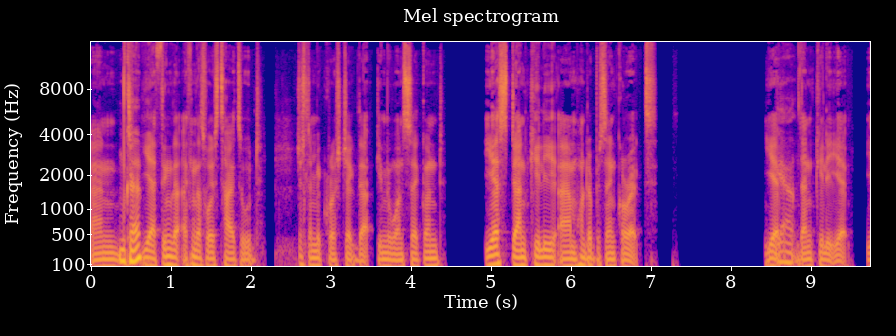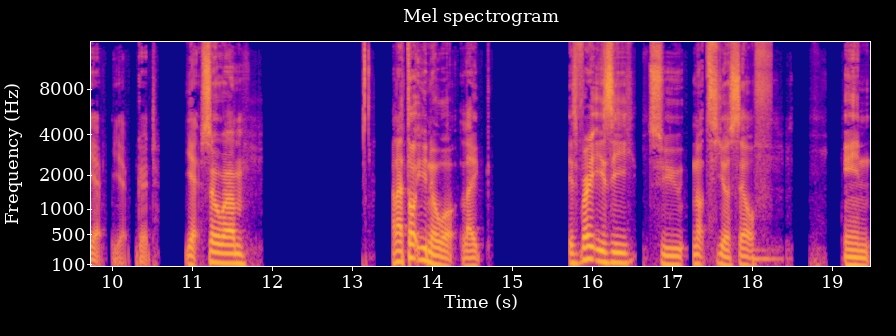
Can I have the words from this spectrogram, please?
and Okay. yeah, I think that I think that's what it's titled. Just let me cross check that. Give me one second. Yes, Dan Kelly, I am hundred percent correct. Yep, Yeah. Dan Kelly. Yep, yep, yep. Good. Yeah. So um, and I thought, you know what, like, it's very easy to not see yourself in.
